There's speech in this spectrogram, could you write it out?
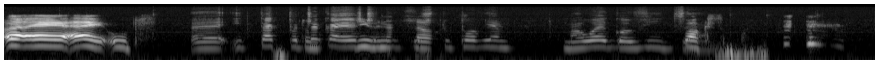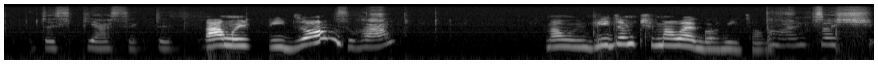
Ej, ej, ups. E, I tak, poczekaj, jeszcze dziwne coś flow. tu powiem. Małego widza. Fox. To jest piasek, to jest... Małym widzom? Słucham? Małym widzom czy małego widzom? Powiem coś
